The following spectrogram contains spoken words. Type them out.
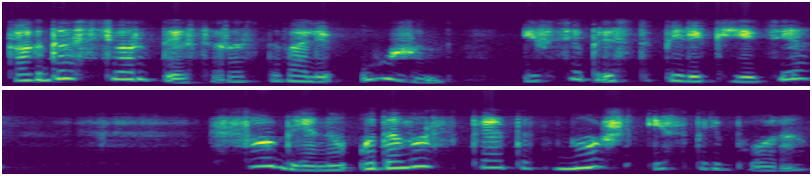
Когда стюардессы раздавали ужин и все приступили к еде, Соблину удалось спрятать нож из прибора.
